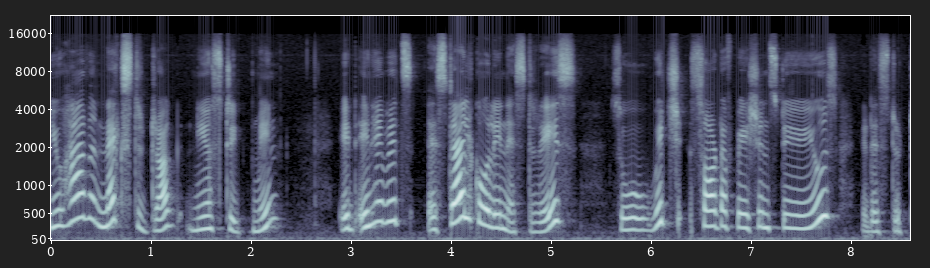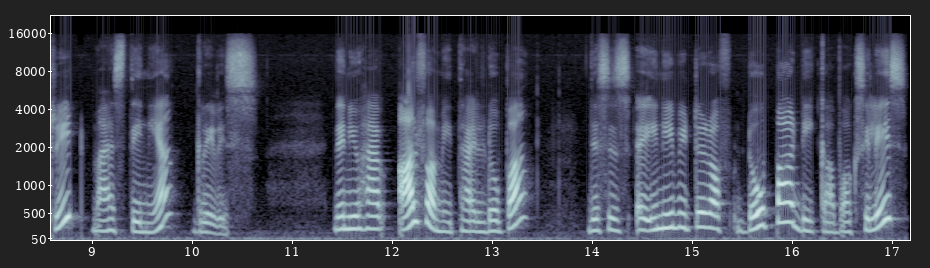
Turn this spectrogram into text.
You have a next drug neostigmine. It inhibits acetylcholine esterase so, which sort of patients do you use? It is to treat myasthenia gravis. Then you have alpha methyl dopa. This is a inhibitor of DOPA decarboxylase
